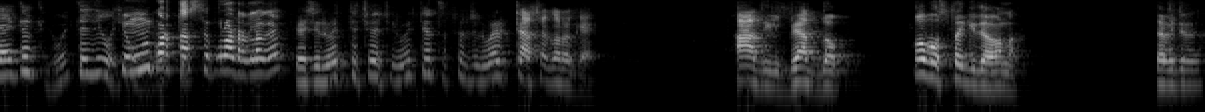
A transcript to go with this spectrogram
যাইতেছি হইতেছি কেমন করতেছে পোলাটার লগে? শ্বশুর বাড়িতে শ্বশুর বাড়িতে শ্বশুর বাড়িতে আশা করো কে? ফাজিল বেদব অবস্থা কি দেখো না? যা ভিতরে যা।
